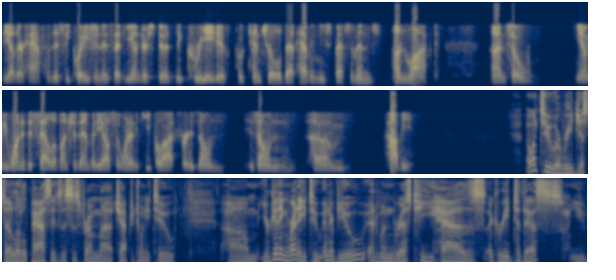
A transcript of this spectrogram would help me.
the other half of this equation is that he understood the creative potential that having these specimens unlocked. And so, you know, he wanted to sell a bunch of them, but he also wanted to keep a lot for his own his own um, hobby. I want to uh, read just a little passage. This is from uh, chapter 22. Um, you're getting ready to interview Edwin Rist. He has agreed to this. You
